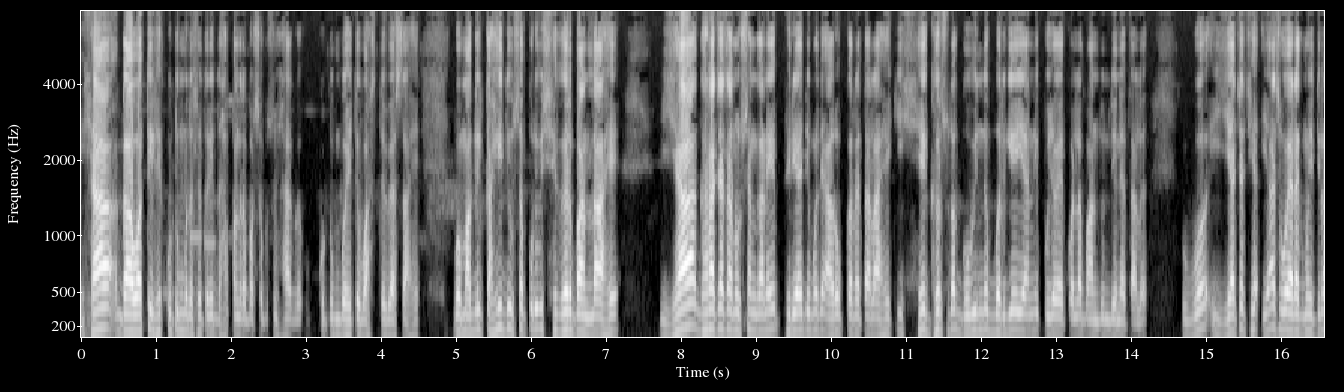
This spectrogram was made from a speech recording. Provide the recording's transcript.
ह्या गावातील हे कुटुंब नसलं तरी दहा पंधरा वर्षापासून ह्या ग- कुटुंब हे ते वास्तव्यास आहे. व मागील काही दिवसापूर्वीच हे घर बांधलं आहे. ह्या घराच्याच अनुषंगाने फिर्यादीमध्ये आरोप करण्यात आला आहे की हे घर सुद्धा गोविंद बर्गे यांनी पूजा गायकवाडला बांधून देण्यात आलं व याच्याच याच वयारागमध्ये तिला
